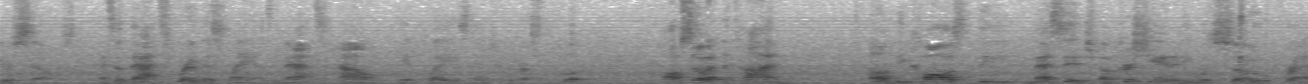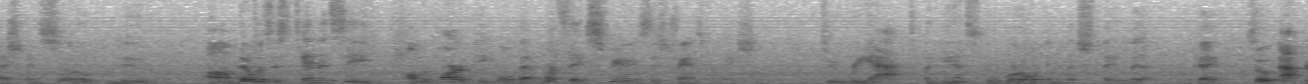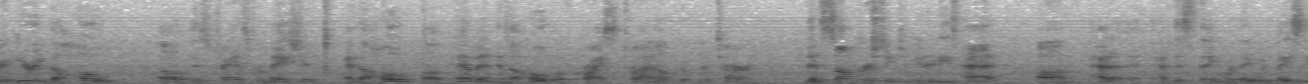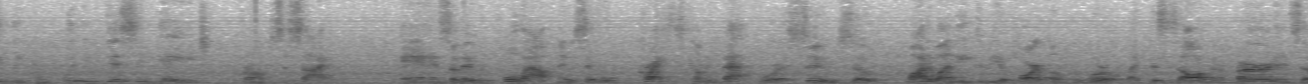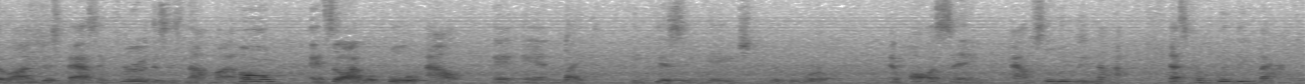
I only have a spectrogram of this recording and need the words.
yourselves. And so that's where this lands, and that's how it plays into the rest of the book. Also, at the time, um, because the message of Christianity was so fresh and so new, um, there was this tendency on the part of people that once they experienced this transformation, to react against the world in which they live. Okay? So after hearing the hope of this transformation and the hope of heaven and the hope of Christ's triumphant return, then some Christian communities had um, had had this thing where they would basically completely disengage from society. And, and, so they would pull out and they would say, well, Christ is coming back for us soon, so why do I need to be a part of the world? Like, this is all going to burn, and so I'm just passing through. This is not my home, and so I will pull out and, and like be disengaged with the world. And Paul is saying, absolutely not. That's completely backwards.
